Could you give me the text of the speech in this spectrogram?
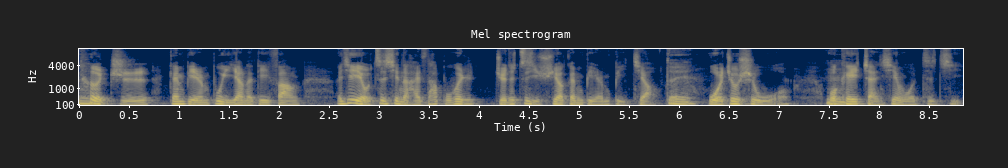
特质跟别人不一样的地方。而且有自信的孩子，他不会觉得自己需要跟别人比较，对。我就是我，我可以展现我自己，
